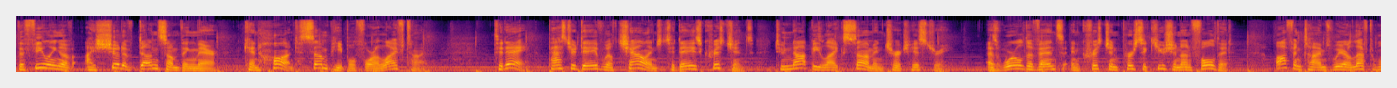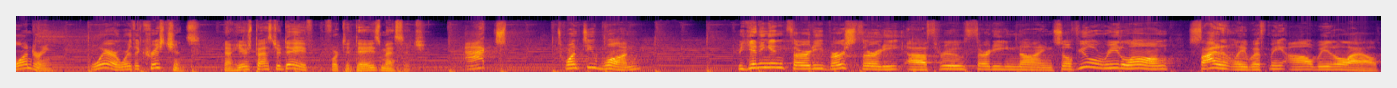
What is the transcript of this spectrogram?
The feeling of, I should have done something there, can haunt some people for a lifetime. Today, Pastor Dave will challenge today's Christians to not be like some in church history. As world events and Christian persecution unfolded, oftentimes we are left wondering, where were the Christians? Now, here's Pastor Dave for today's message. Acts 21, beginning in 30, verse 30 uh, through 39. So if you'll read along silently with me, I'll read aloud.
